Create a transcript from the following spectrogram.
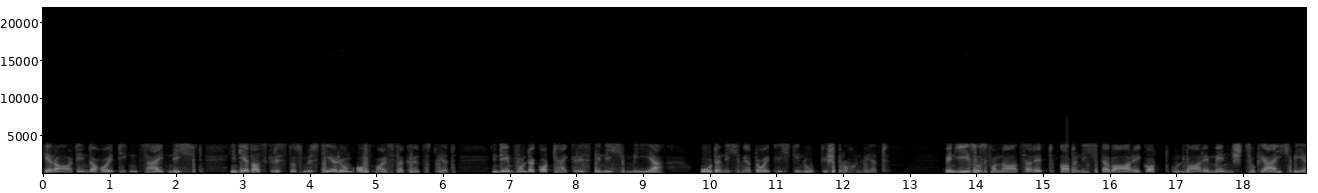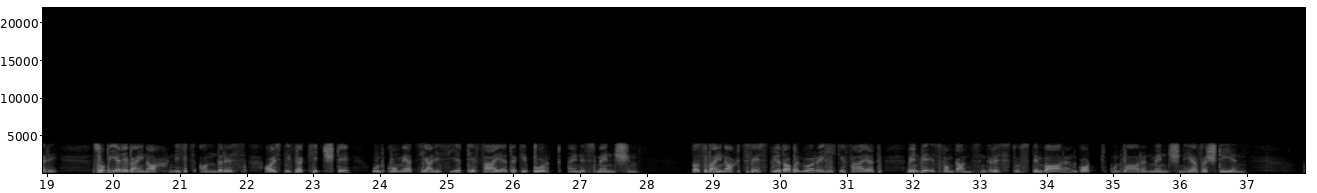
gerade in der heutigen Zeit nicht, in der das Christusmysterium oftmals verkürzt wird, in dem von der Gottheit Christi nicht mehr, oder nicht mehr deutlich genug gesprochen wird. Wenn Jesus von Nazareth aber nicht der wahre Gott und wahre Mensch zugleich wäre, so wäre Weihnachten nichts anderes als die verkitschte und kommerzialisierte Feier der Geburt eines Menschen. Das Weihnachtsfest wird aber nur recht gefeiert, wenn wir es vom ganzen Christus, dem wahren Gott und wahren Menschen her verstehen.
